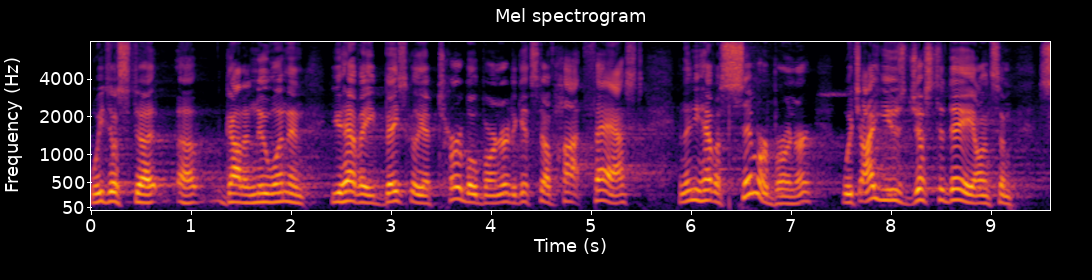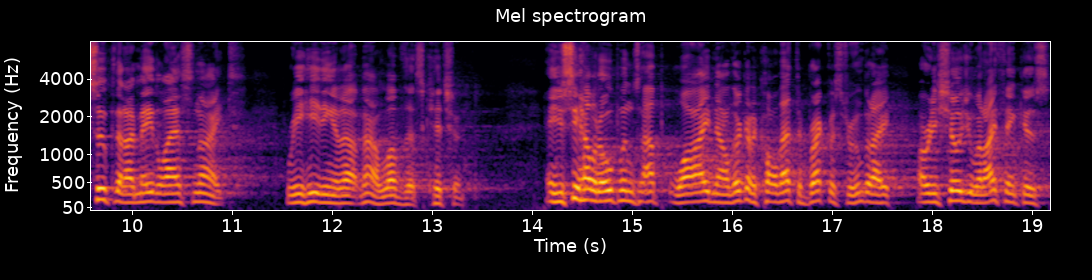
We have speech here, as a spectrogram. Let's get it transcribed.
we just uh, uh, got a new one and you have a basically a turbo burner to get stuff hot fast. And then you have a simmer burner, which I used just today on some soup that I made last night, reheating it up. Now I love this kitchen. And you see how it opens up wide. Now they're going to call that the breakfast room, but I already showed you what I think is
